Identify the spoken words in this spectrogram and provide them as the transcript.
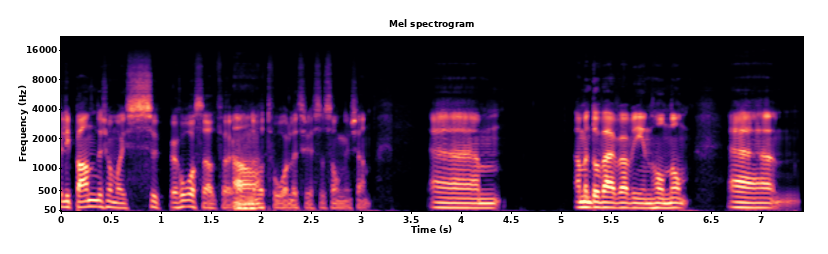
Filippa Andersson var ju superhåsad för, Ja. om det var två eller tre säsonger sedan. Ehm, ja men då värvar vi in honom. Ehm,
